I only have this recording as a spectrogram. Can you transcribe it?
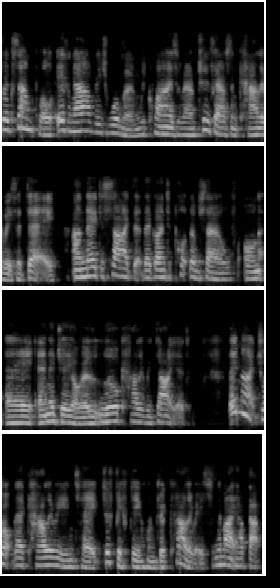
For example, if an average woman requires around 2,000 calories a day, and they decide that they're going to put themselves on a energy or a low calorie diet, they might drop their calorie intake to 1500 calories. and they might have that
